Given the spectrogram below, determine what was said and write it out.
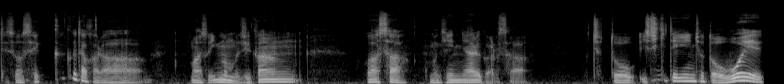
で、そのせっかくだから、まあ今も時間はさ、無限にあるからさ、ちょっと意識的にちょっと覚え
